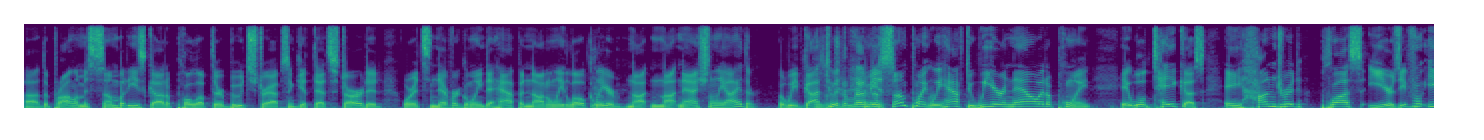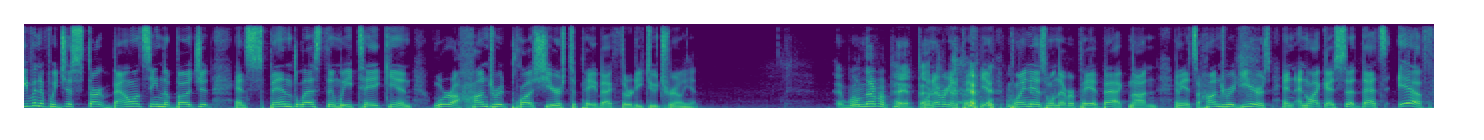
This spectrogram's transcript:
Uh, the problem is somebody's got to pull up their bootstraps and get that started, or it's never going to happen. Not only locally or not not nationally either. But we've got There's to. I mean, at some point we have to. We are now at a point. It will take us a hundred plus years. Even even if we just start balancing the budget and spend less than we take in, we're a hundred plus years to pay back thirty-two trillion. And we'll never pay it back. We're never going to pay. It. Yeah. Point is, we'll never pay it back. Not. I mean, it's a hundred years, and and like I said, that's if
